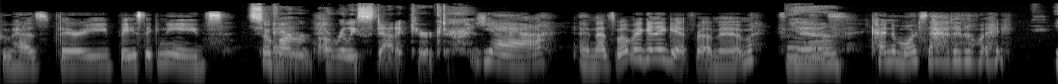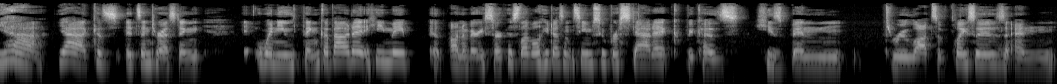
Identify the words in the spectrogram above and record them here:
who has very basic needs. So far, a really static character. Yeah, and that's what we're gonna get from him. Yeah. Kind of more sad in a way. Yeah, yeah, because it's interesting. When you think about it, he may, on a very surface level, he doesn't seem super static because he's been through lots of places and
